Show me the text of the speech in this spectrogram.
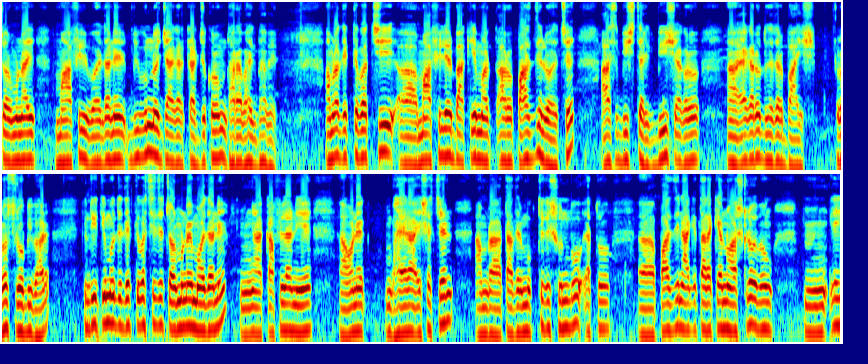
চরমনাই মাহফিল ময়দানের বিভিন্ন জায়গার কার্যক্রম ধারাবাহিকভাবে। আমরা দেখতে পাচ্ছি মাহফিলের বাকি আরও পাঁচ দিন রয়েছে। আজ বিশ তারিখ, বিশ, এগারো এগারো দু রোজ রবিবার। কিন্তু ইতিমধ্যে দেখতে পাচ্ছি যে চরমনাই ময়দানে কাফেলা নিয়ে অনেক ভাইয়েরা এসেছেন। আমরা তাদের মুখ থেকে শুনব এত পাঁচ দিন আগে তারা কেন আসলো এবং এই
